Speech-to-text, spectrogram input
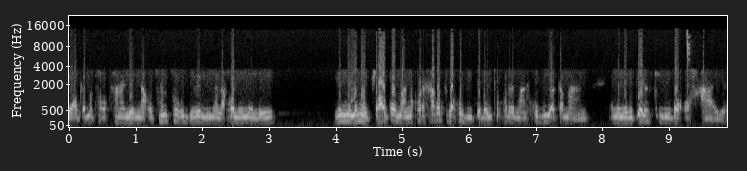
yaka motho go tshwana le nna o tshwanetse o dire leina la go le ne le le nne le motswako mane gore ga batho ba go bitse ba itse gore man go bua ka mang and then be kere slibo ohio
